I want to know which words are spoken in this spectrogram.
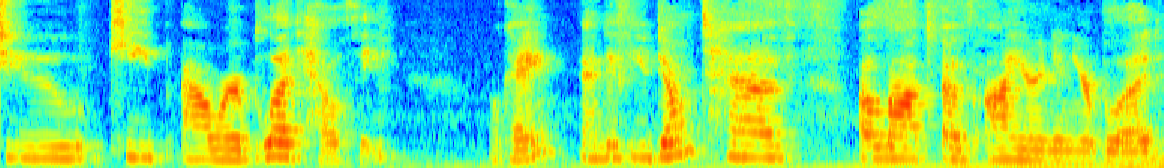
to keep our blood healthy. Okay, and if you don't have a lot of iron in your blood,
